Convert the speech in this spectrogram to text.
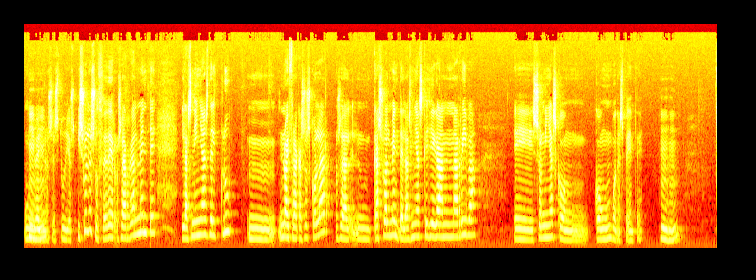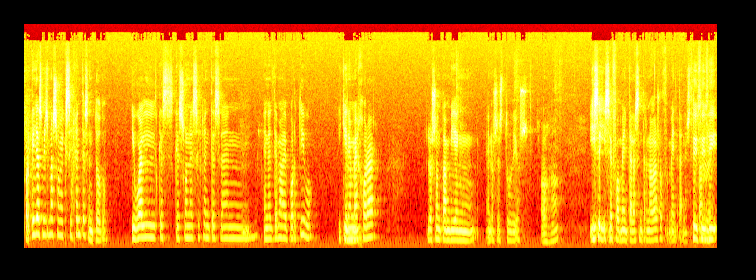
un nivel en los estudios. Y suele suceder, o sea, realmente las niñas del club mm, no hay fracaso escolar, o sea, mm, casualmente las niñas que llegan arriba eh, son niñas con, con un buen expediente, Ujú. porque ellas mismas son exigentes en todo. Igual que, que son exigentes en, en el tema deportivo y quieren mejorar, lo son también en los estudios. Ajá. Y, se, y se fomenta, las entrenadoras lo fomentan esto Sí, sí, también. sí.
